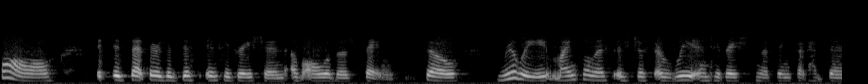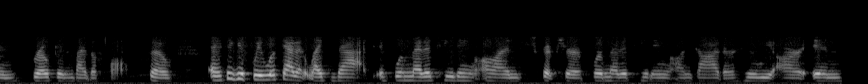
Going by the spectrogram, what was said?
fall is that there's a disintegration of all of those things. So, really, mindfulness is just a reintegration of things that have been broken by the fall. So, I think if we look at it like that, if we're meditating on scripture, if we're meditating on God or who we are in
